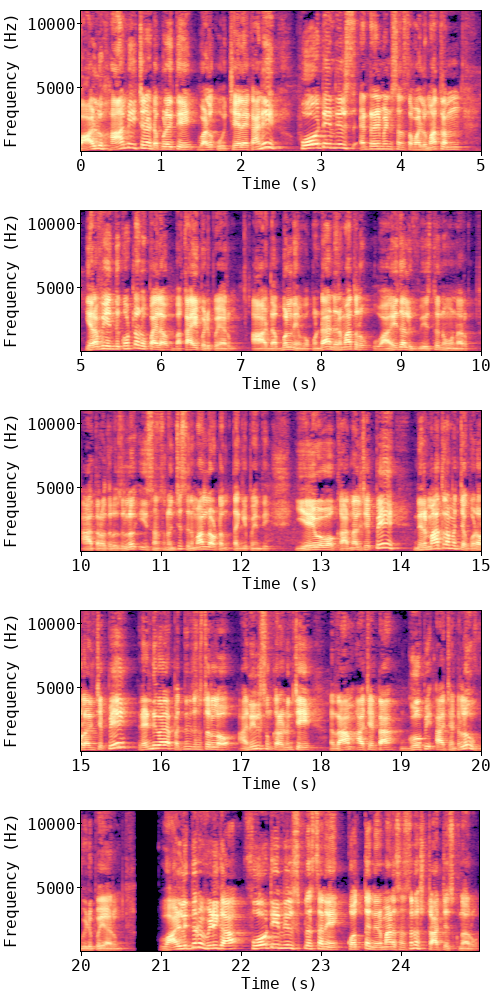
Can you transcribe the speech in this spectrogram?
వాళ్ళు హామీ ఇచ్చిన డబ్బులైతే వాళ్ళకు వచ్చేలే కానీ ఫోర్టీన్ రీల్స్ ఎంటర్టైన్మెంట్ సంస్థ వాళ్ళు మాత్రం ఇరవై ఎనిమిది కోట్ల రూపాయల బకాయి పడిపోయారు. ఆ డబ్బులను ఇవ్వకుండా నిర్మాతలు వాయిదాలు వేస్తూనే ఉన్నారు. ఆ తర్వాత రోజుల్లో ఈ సంస్థ నుంచి సినిమాలు రావడం తగ్గిపోయింది. ఏవేవో కారణాలు చెప్పి నిర్మాతల మధ్య గొడవలని చెప్పి రెండు వేల పద్దెనిమిది సంవత్సరంలో అనిల్ సుంకర నుంచి రామ్ ఆచంట గోపి ఆచంటలు విడిపోయారు. వాళ్ళిద్దరూ విడిగా ఫోర్టీన్ రీల్స్ ప్లస్ అనే కొత్త నిర్మాణ సంస్థను స్టార్ట్ చేసుకున్నారు.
